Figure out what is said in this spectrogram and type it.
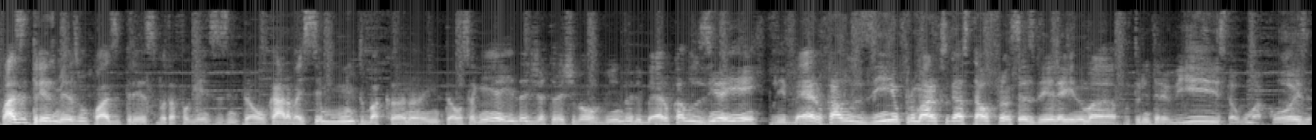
Quase três mesmo, quase três botafoguenses. Então, cara, vai ser muito bacana. Então, se alguém aí da diretoria estiver ouvindo, libera o caluzinho aí, hein? Libera o caluzinho pro Marcos gastar o francês dele aí numa futura entrevista, alguma coisa.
